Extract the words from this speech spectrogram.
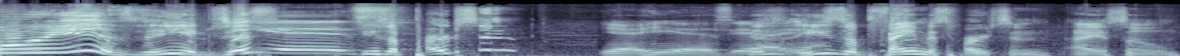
know who he is. Does he exist? He is. He's a person. Yeah, he is. Yeah, he's, yeah. he's a famous person, I assume.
